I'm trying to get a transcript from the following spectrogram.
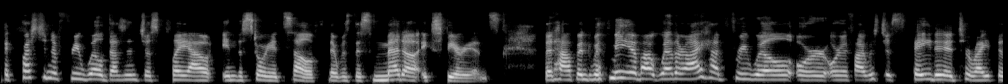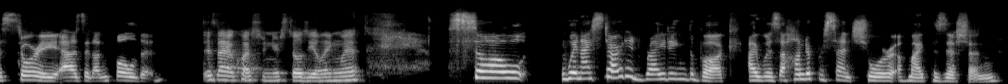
The question of free will doesn't just play out in the story itself. There was this meta experience that happened with me about whether I had free will or, or if I was just fated to write this story as it unfolded. Is that a question you're still dealing with? So when I started writing the book, I was 100% sure of my position.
